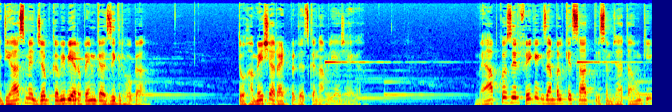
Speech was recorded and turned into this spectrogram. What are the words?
इतिहास में जब कभी भी एरोप्लेन का ज़िक्र होगा तो हमेशा राइट ब्रदर्स का नाम लिया जाएगा। मैं आपको सिर्फ़ एक एग्ज़ाम्पल के साथ ये समझाता हूँ कि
